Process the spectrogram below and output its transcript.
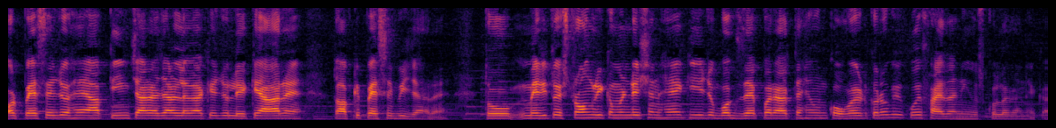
और पैसे जो हैं आप तीन चार हज़ार लगा के जो लेके आ रहे हैं तो आपके पैसे भी जा रहे हैं। तो मेरी तो स्ट्रॉन्ग रिकमेंडेशन है कि ये जो बग जैपर पर आते हैं, उनको अवॉइड करो, क्योंकि कोई फ़ायदा नहीं है उसको लगाने का।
